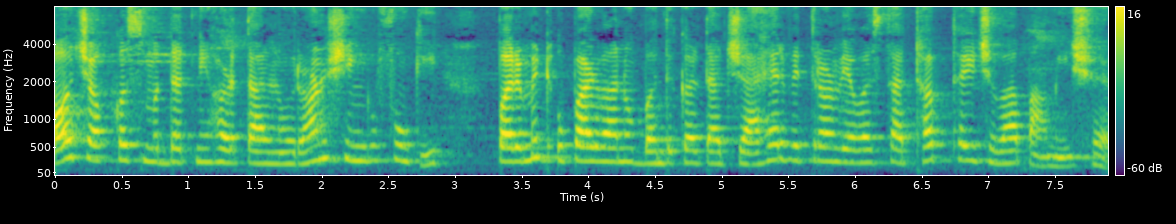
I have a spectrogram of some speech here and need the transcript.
અચોક્કસ મુદ્દતની હડતાલનું રણશીંગ ફૂંકી પરમિટ ઉપાડવાનું બંધ કરતા જાહેર વિતરણ વ્યવસ્થા ઠપ થઈ જવા પામી છે.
